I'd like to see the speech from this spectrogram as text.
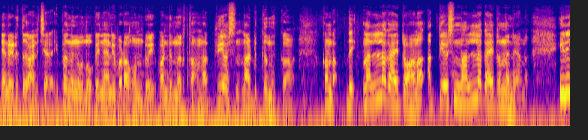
ഞാൻ എടുത്ത് കാണിച്ചു തരാം. ഇപ്പം നിങ്ങൾ നോക്കുക ഞാൻ ഇവിടെ കൊണ്ടുപോയി വണ്ടി നിർത്താണ് അത്യാവശ്യം നടുക്ക് നിൽക്കുകയാണ്. കണ്ടോ? നല്ല കയറ്റമാണ്. അത്യാവശ്യം നല്ല കയറ്റം തന്നെയാണ്. ഇനി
